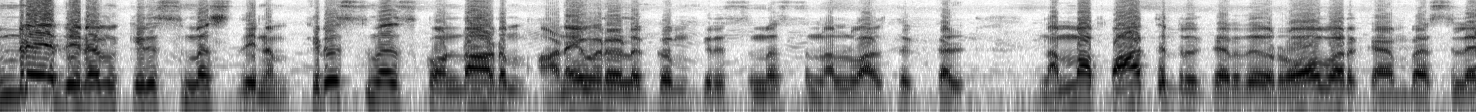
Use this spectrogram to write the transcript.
இன்றைய தினம் கிறிஸ்துமஸ் தினம். கிறிஸ்துமஸ் கொண்டாடும் அனைவர்களுக்கும் கிறிஸ்துமஸ் நல்வாழ்த்துக்கள். நம்ம பார்த்துட்டு இருக்கிறது ரோவர் கேம்பஸில்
